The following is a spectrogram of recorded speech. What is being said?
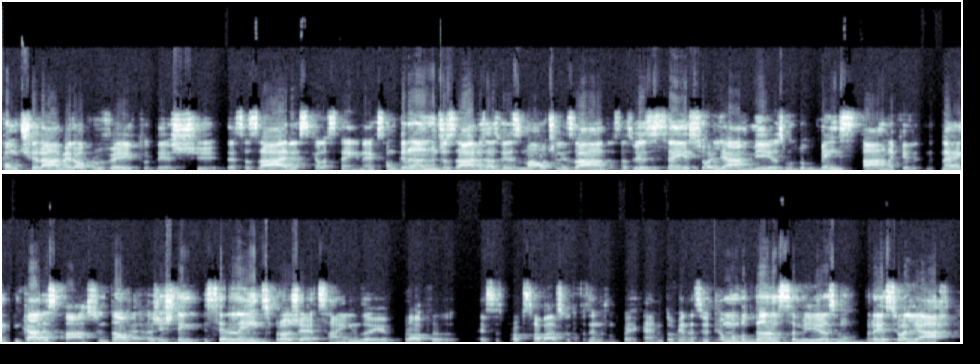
Como tirar melhor proveito deste, dessas áreas que elas têm, né? Que são grandes áreas, às vezes mal utilizadas, às vezes sem esse olhar mesmo do bem-estar naquele, né, em cada espaço. Então, a gente tem excelentes projetos saindo aí, próprio esses próprios trabalhos que eu estou fazendo junto com a RKM, estou vendo assim, é uma mudança mesmo para esse olhar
